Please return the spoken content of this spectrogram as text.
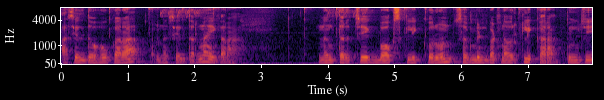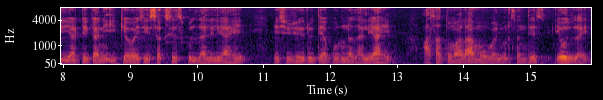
असेल तर हो करा नसेल तर नाही करा. नंतर चेक बॉक्स क्लिक करून सबमिट बटनावर क्लिक करा. तुमची या ठिकाणी E K Y C successful झालेली आहे. यशस्वीरित्या पूर्ण झाली आहे. असा तुम्हाला मोबाईलवर संदेश येऊन जाईल.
